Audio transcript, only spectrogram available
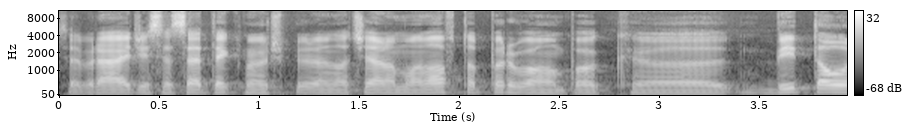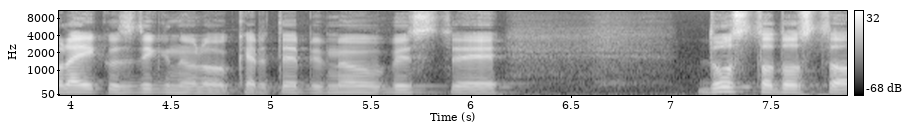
Se pravi, če se vse tekme odšpile, načeloma nafta prva, ampak uh, bi to lejko zdignilo, ker te bi imel v bistvu dosta, dosta,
